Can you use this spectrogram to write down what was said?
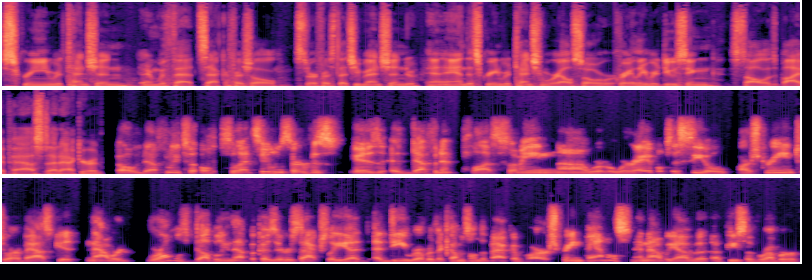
screen retention? And with that sacrificial surface that you mentioned and, and, the screen retention, we're also greatly reducing solids bypass. Is that accurate? Oh, definitely so. So that sealing surface is a definite plus. I mean, uh, we're, we're able to seal our screen to our basket. Now we're we're almost doubling that because there's actually a, a D rubber that comes on the back of our screen panels. And now we have a, a piece of rubber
